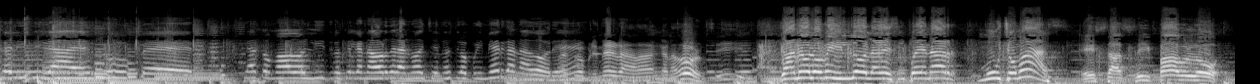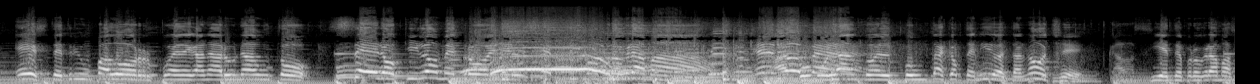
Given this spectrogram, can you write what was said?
Felicidades, Rupert. Se ha tomado dos litros, el ganador de la noche, nuestro primer ganador, ¿eh? Nuestro primer gana- ganador, sí. Ganó los mil dólares y pueden dar mucho más. Es así, Pablo. Este triunfador puede ganar un auto cero kilómetro en el séptimo programa. Acumulando el puntaje obtenido esta noche. Cada siete programas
